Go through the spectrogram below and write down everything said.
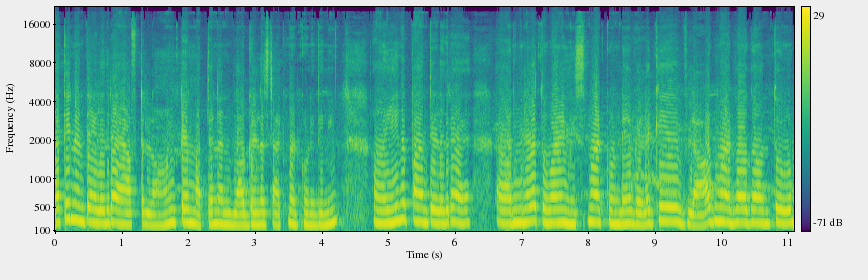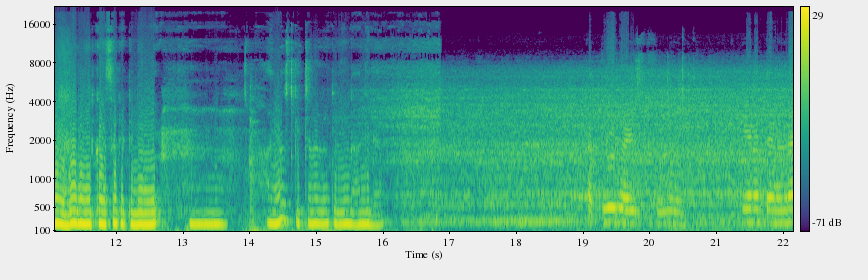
ಮತ್ತೇನಂತ ಹೇಳಿದ್ರೆ ಆಫ್ಟರ್ ಲಾಂಗ್ ಟೈಮ್ ಮತ್ತೆ ನಾನು ಬ್ಲಾಗ್ಗಳನ್ನ ಸ್ಟಾರ್ಟ್ ಮಾಡ್ಕೊಂಡಿದ್ದೀನಿ. ಏನಪ್ಪ ಅಂತ ಹೇಳಿದ್ರೆ ನಿಮ್ಮನ್ನೆಲ್ಲ ತುಂಬಾ ಮಿಸ್ ಮಾಡಿಕೊಂಡೆ. ಬೆಳಗ್ಗೆ ವ್ಲಾಗ್ ಮಾಡುವಾಗ ಅಂತೂ ನೀರು ಕಾಸಕ್ಕಿಟ್ಟಿದ್ದೀನಿ ಆಲ್ಮೋಸ್ಟ್ ಎಲ್ಲ ಕ್ಲೀನ್ ಆಗಿದೆ. ಕತ್ಲಿ ರೈಸ್ ಏನಂತ ಹೇಳಿದ್ರೆ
